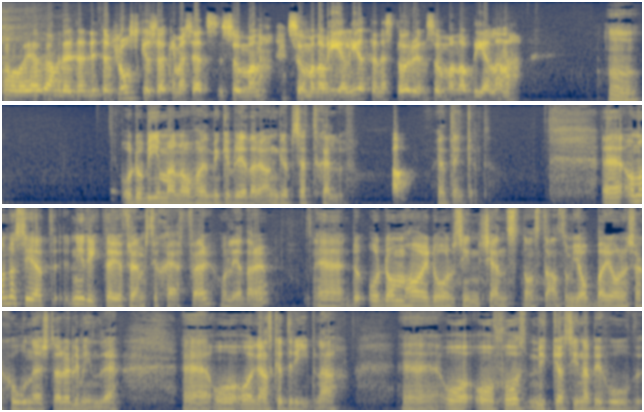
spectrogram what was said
Och jag använder en liten floskel så kan man säga att summan, summan av helheten är större än summan av delarna. Mm. Och då blir man att ha ett mycket bredare angreppssätt själv. Ja. Helt enkelt. Eh, om man då ser att ni riktar ju främst till chefer och ledare. Eh, och de har ju då sin tjänst någonstans. De jobbar i organisationer, större eller mindre. Eh, och, och, är ganska drivna. Eh, och, och får mycket av sina behov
